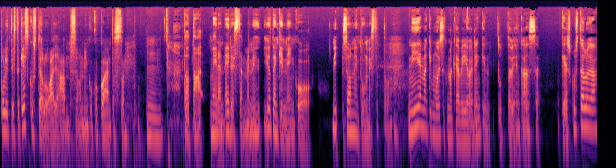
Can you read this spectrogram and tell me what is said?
poliittista keskustelua ja se on niin kuin koko ajan tuossa mm. tota, meidän edessämme. Niin jotenkin niin kuin, niin se on niin tunnistettavaa. Niin ja mäkin muistan, että mä kävin joidenkin tuttavien kanssa keskusteluja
